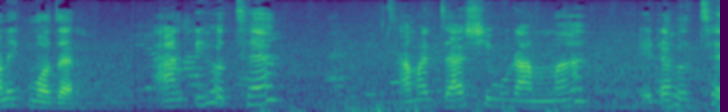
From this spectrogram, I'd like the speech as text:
অনেক মজার। আন্টি হচ্ছে আমার যা শিমুর আম্মা এটা হচ্ছে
